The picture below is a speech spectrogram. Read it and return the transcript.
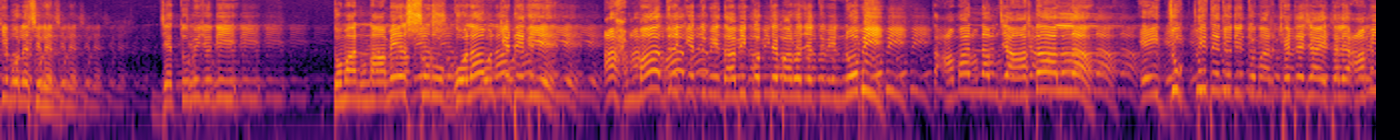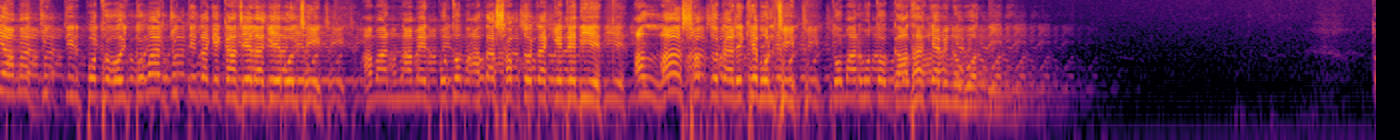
কি বলেছিলেন? যে তুমি যদি তোমার নামের শুরু গোলাম কেটে দিয়ে আহমাদ রেখে তুমি দাবি করতে পারো যে তুমি নবী। আমার নাম যে আতা আল্লাহ, এই যুক্তিতে যদি তোমার খেটে যায়, তাহলে আমি আমার যুক্তির প্রথম ওই তোমার যুক্তিটাকে কাজে লাগিয়ে বলছি। আমার নামের প্রথম আতা শব্দটা কেটে দিয়ে আল্লাহ শব্দটা রেখে বলছি, তোমার মতো গাধাকে আমি নবুয়ত দিইনি। তো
